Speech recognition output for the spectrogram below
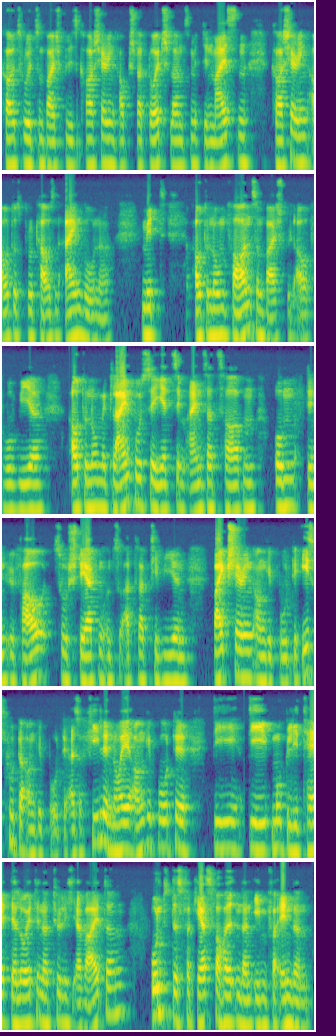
Karlsruhe zum Beispiel ist Carsharing-Hauptstadt Deutschlands mit den meisten Carsharing-Autos pro 1000 Einwohner. Mit autonomem Fahren zum Beispiel auch, wo wir autonome Kleinbusse jetzt im Einsatz haben, um den ÖV zu stärken und zu attraktivieren. Bikesharing-Angebote, E-Scooter-Angebote, also viele neue Angebote, die die Mobilität der Leute natürlich erweitern und das Verkehrsverhalten dann eben verändern.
